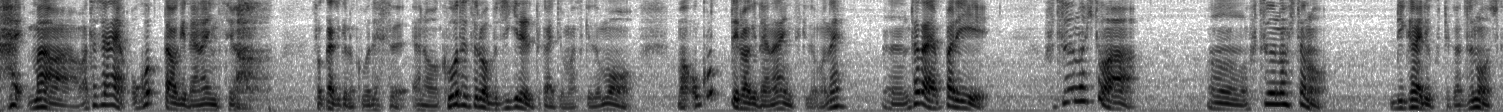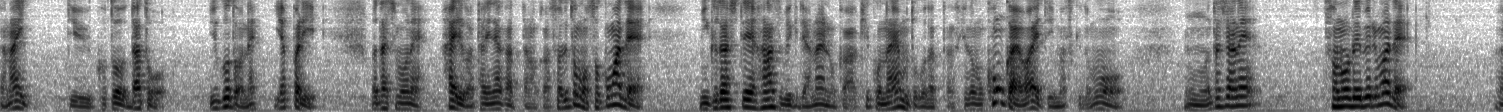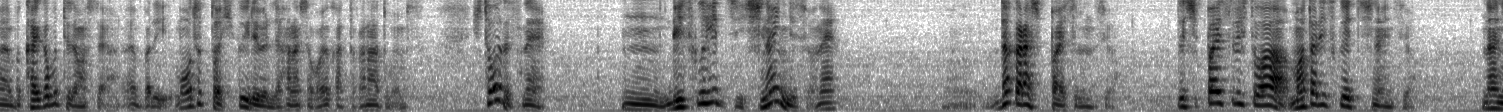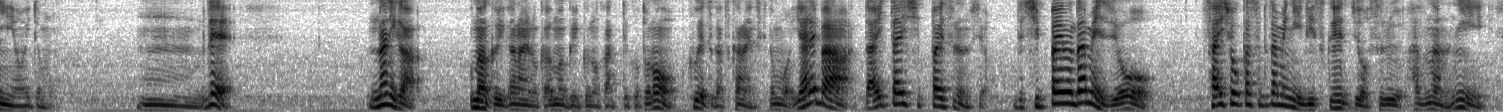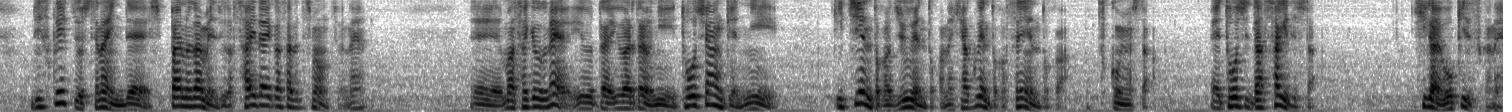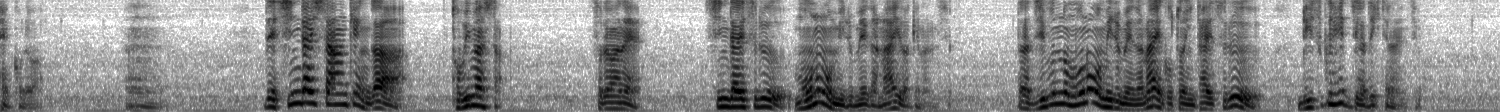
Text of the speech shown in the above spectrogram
はいまあ私はね怒ったわけではないんですよ。速稼塾の久保です。あの久保哲郎ブチ切れるって書いてますけどもまあ怒ってるわけではないんですけどもね、うん、ただやっぱり普通の人は、うん、普通の人の理解力っていうか頭脳しかないっていうことだということをねやっぱり私もね配慮が足りなかったのかそれともそこまで見下して話すべきではないのか結構悩むとこだったんですけども今回はあえて言いますけども、うん、私はねそのレベルまでやっぱ買いかぶってましたよ。やっぱり。もうちょっと低いレベルで話した方が良かったかなと思います。人はですねうんリスクヘッジしないんですよね。だから失敗するんですよ。で失敗する人はまたリスクヘッジしないんですよ。何においても。うんで何がうまくいかないのかうまくいくのかってことの区別がつかないんですけどもやれば大体失敗するんですよ。で失敗のダメージを最小化するためにリスクヘッジをするはずなのにリスクヘッジをしてないんで失敗のダメージが最大化されてしまうんですよね。えー、まあ、先ほどね言われたように投資案件に1円とか10円とかね100円とか1000円とか突っ込みました、えー、投資だ詐欺でした。被害大きいですかね これは、うん、で信頼した案件が飛びました。それはね信頼するものを見る目がないわけなんですよ。だから自分のものを見る目がないことに対するリスクヘッジができてないんですよ。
